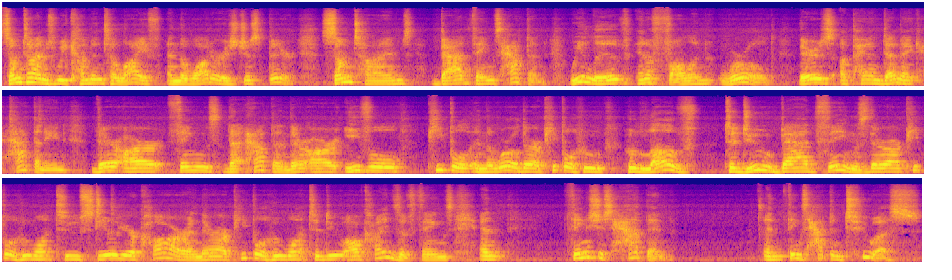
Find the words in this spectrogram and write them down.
Sometimes we come into life and the water is just bitter. Sometimes bad things happen. We live in a fallen world. There's a pandemic happening. There are things that happen. There are evil people in the world. There are people who, who love to do bad things. There are people who want to steal your car, and there are people who want to do all kinds of things. And things just happen. And things happen to us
